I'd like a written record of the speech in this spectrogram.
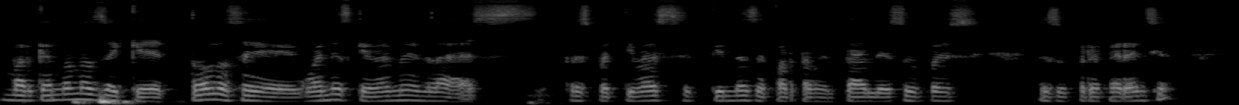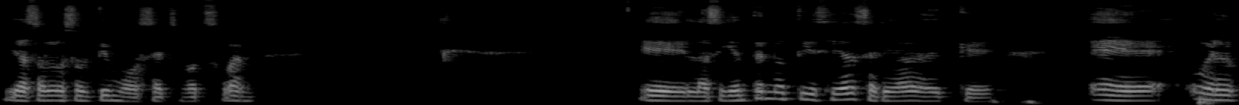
marcándonos de que todos los eh, Ones que ven en las respectivas tiendas departamentales supers de su preferencia ya son los últimos Xbox One. Eh, la siguiente noticia sería de que eh, el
